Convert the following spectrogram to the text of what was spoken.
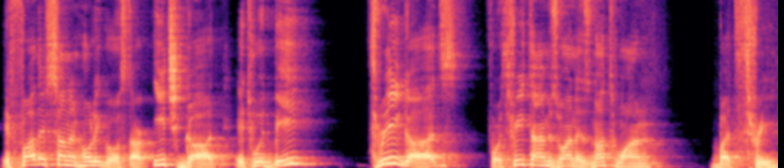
If Father, Son, and Holy Ghost are each God, it would be three gods, for three times one is not one, but three.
